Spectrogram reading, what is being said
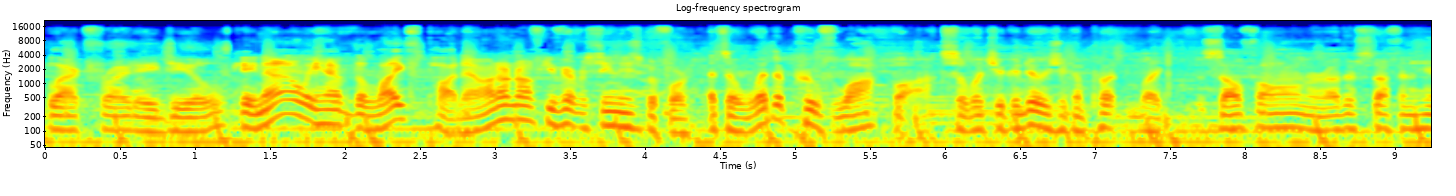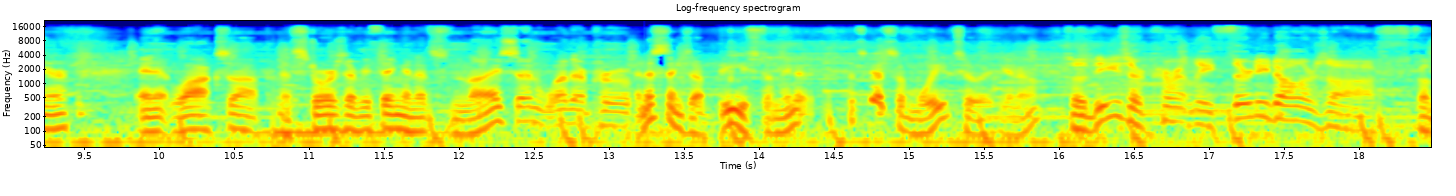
Black Friday deals. Okay, now we have the Life Pod. Now, I don't know if you've ever seen these before. It's a weatherproof lockbox. So what you can do is you can put like the cell phone or other stuff in here and it locks up and it stores everything and it's nice and weatherproof. And this thing's a beast. I mean, it, has got some weight to it, you know? So these are currently $30 off from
